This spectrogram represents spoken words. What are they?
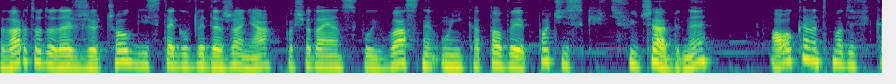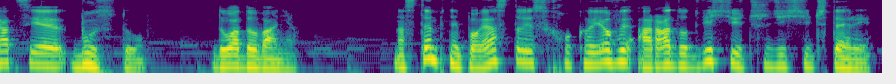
Warto dodać, że czołgi z tego wydarzenia posiadają swój własny unikatowy pocisk ćwiczebny, a okręt modyfikację boostu do ładowania. Następny pojazd to jest hokejowy Arado 234.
